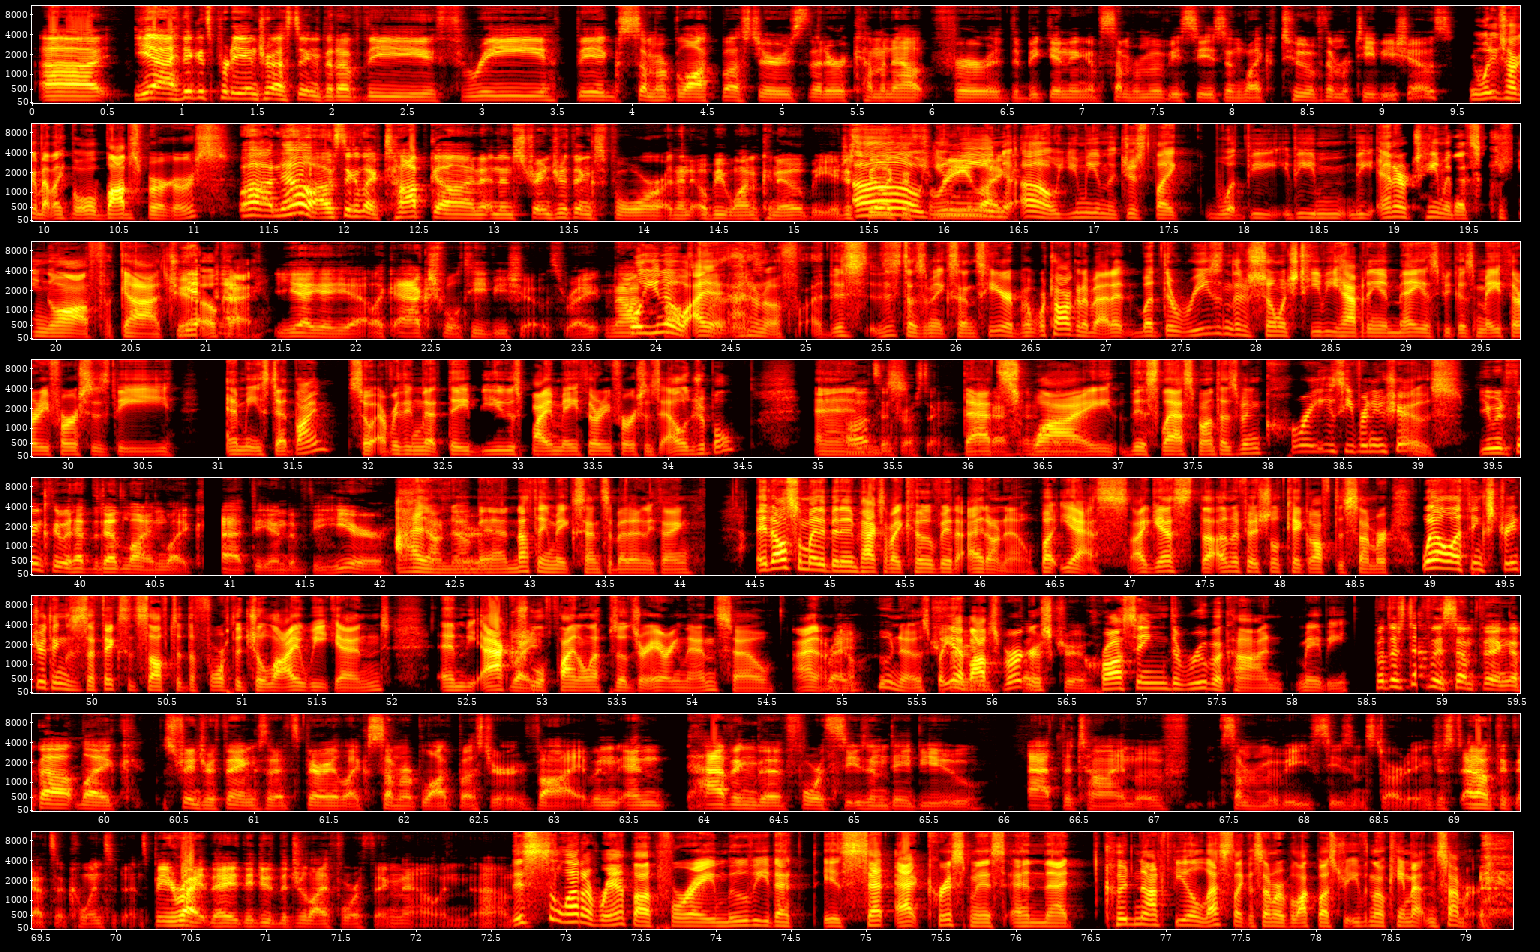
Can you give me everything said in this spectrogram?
Uh, yeah, I think it's pretty interesting that of the three big summer blockbusters that are coming out for the beginning of summer movie season, like two of them are TV shows. What are you talking about? Like well, Bob's Burgers? Well, no, I was thinking like Top Gun, and then Stranger Things four, and then Obi Wan Kenobi. I just feel oh, like the three, you mean, like oh, you mean just like what the the the entertainment that's kicking off? Gotcha. Yeah, okay. Yeah, yeah, yeah. Like actual TV shows, right? Not well, you know, I I don't know if uh, this this doesn't make sense here, but we're talking about it. But the reason there's so much TV happening in May is because May 31st is the Emmys deadline. So everything that debuts by May 31st is eligible. And oh, that's interesting. That's okay. why this last month has been crazy for new shows. You would think they would have the deadline like at the end of the year. I don't know, man. Nothing makes sense about anything. It also might have been impacted by COVID. I don't know. But yes, I guess the unofficial kickoff this summer. Well, I think Stranger Things has affixed itself to the 4th of July weekend, and the actual right. final episodes are airing then. So I don't right. know. Who knows? True. But yeah, Bob's Burgers true. crossing the Rubicon, maybe. But there's definitely something about like Stranger Things that it's very like summer blockbuster vibe. And, and having the fourth season debut at the time of summer movie season starting. Just I don't think that's a coincidence. But you're right; they they do the July Fourth thing now, and um, this is a lot of ramp up for a movie that is set at Christmas and that could not feel less like a summer blockbuster, even though it came out in summer.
